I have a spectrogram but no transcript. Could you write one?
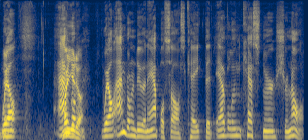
Well, I'm What are you doing? Well, I'm going to do an applesauce cake that Evelyn Kestner Chenault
